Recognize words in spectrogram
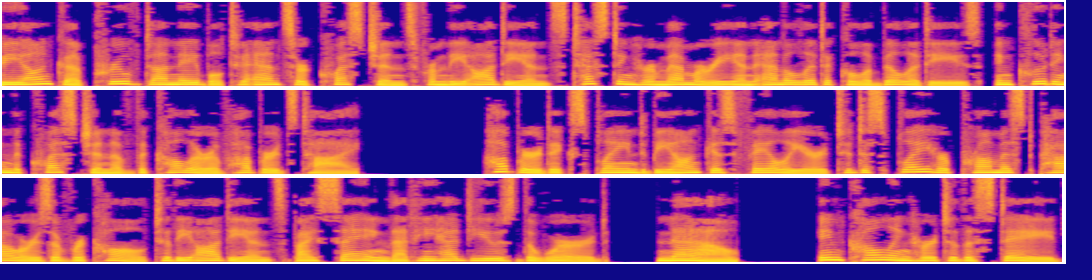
Bianca proved unable to answer questions from the audience testing her memory and analytical abilities, including the question of the color of Hubbard's tie. Hubbard explained Bianca's failure to display her promised powers of recall to the audience by saying that he had used the word, now, in calling her to the stage,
